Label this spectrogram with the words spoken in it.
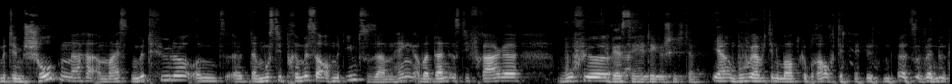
mit dem Schurken nachher am meisten mitfühle und äh, dann muss die Prämisse auch mit ihm zusammenhängen. Aber dann ist die Frage, wofür. Wer ist der Held der Geschichte? Ja, und wofür habe ich den überhaupt gebraucht, den Helden? Also wenn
